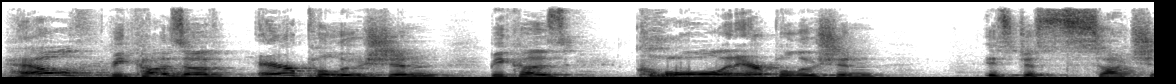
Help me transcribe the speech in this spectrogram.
Health, because of air pollution, because coal and air pollution is just such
